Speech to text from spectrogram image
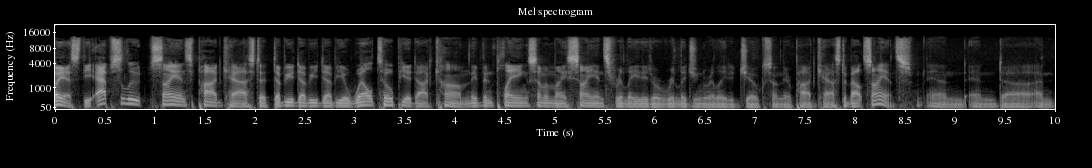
Oh yes, the Absolute Science Podcast at www.welltopia.com. They've been playing some of my science related or religion related jokes on their podcast about science, and and uh, and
